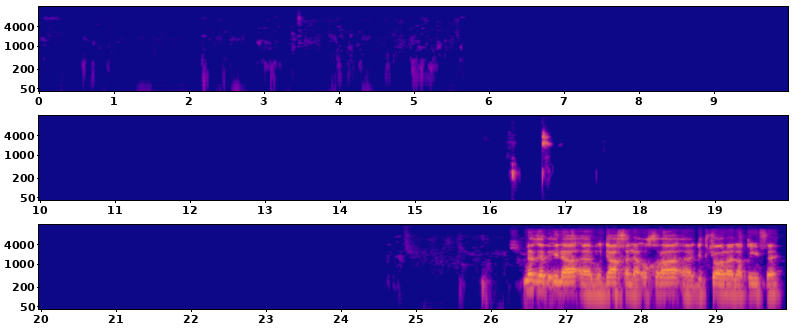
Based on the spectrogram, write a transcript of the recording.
نذهب إلى آه، مداخلة أخرى آه، دكتورة لطيفة.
